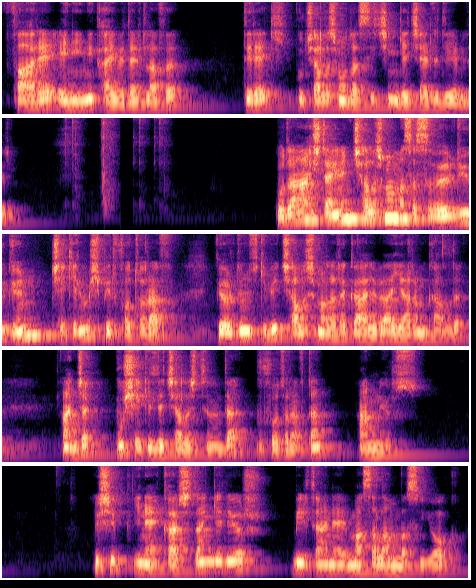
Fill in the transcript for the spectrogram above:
fare enini kaybeder lafı direkt bu çalışma odası için geçerli diyebilirim. Bu da Einstein'ın çalışma masası öldüğü gün çekilmiş bir fotoğraf. Gördüğünüz gibi çalışmaları galiba yarım kaldı. Ancak bu şekilde çalıştığını da bu fotoğraftan anlıyoruz. Işık yine karşıdan geliyor. Bir tane masa lambası yok.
